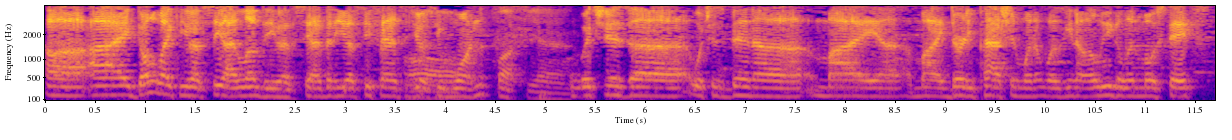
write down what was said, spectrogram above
Uh, I don't like the UFC. I love the UFC. I've been a UFC fan since UFC one, Fuck yeah. which is uh, which has been uh, my uh, my dirty passion when it was you know illegal in most states,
